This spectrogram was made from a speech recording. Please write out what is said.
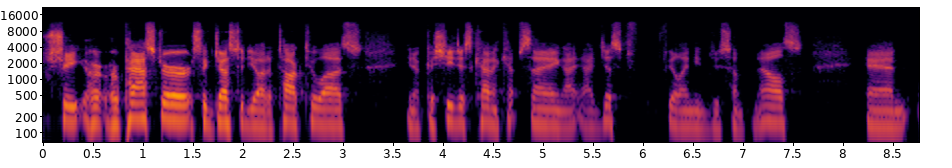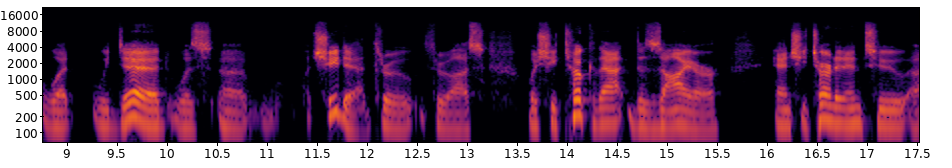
she her, her pastor suggested you ought to talk to us, you know, because she just kind of kept saying, I, I just feel I need to do something else. And what we did was uh, what she did through through us was she took that desire and she turned it into uh,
